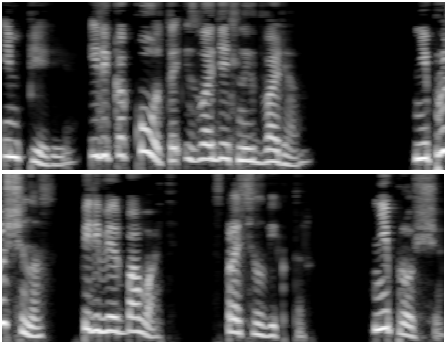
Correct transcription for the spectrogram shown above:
империи или какого-то из владетельных дворян. Не проще нас перевербовать? Спросил Виктор. Не проще.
